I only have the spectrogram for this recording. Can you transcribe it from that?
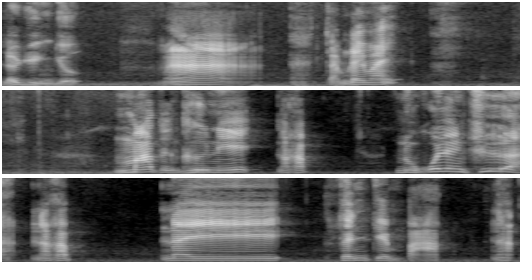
แล้วยิงเยอะอ่าจำได้ไหม มาถึงคืนนี้นะครับ หนูก็ยังเชื่อนะครับ ในเซนต์เจมปาร์คนะ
